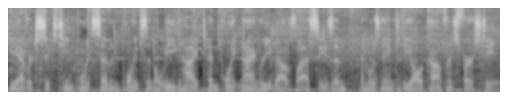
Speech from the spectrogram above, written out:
He averaged 16.7 points and a league high 10.9 rebounds last season and was named to the All Conference first team.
